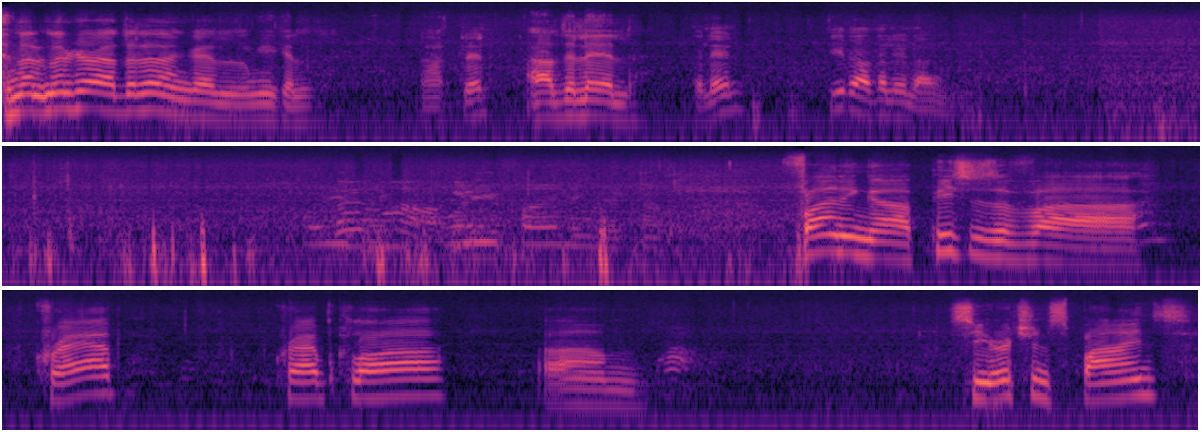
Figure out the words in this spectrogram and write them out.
Narka adalel ang kal ngikal. Natel? Adalel. Talel? Tira talel lang. Finding uh, pieces of uh, crab, crab claw, um, sea urchin spines.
